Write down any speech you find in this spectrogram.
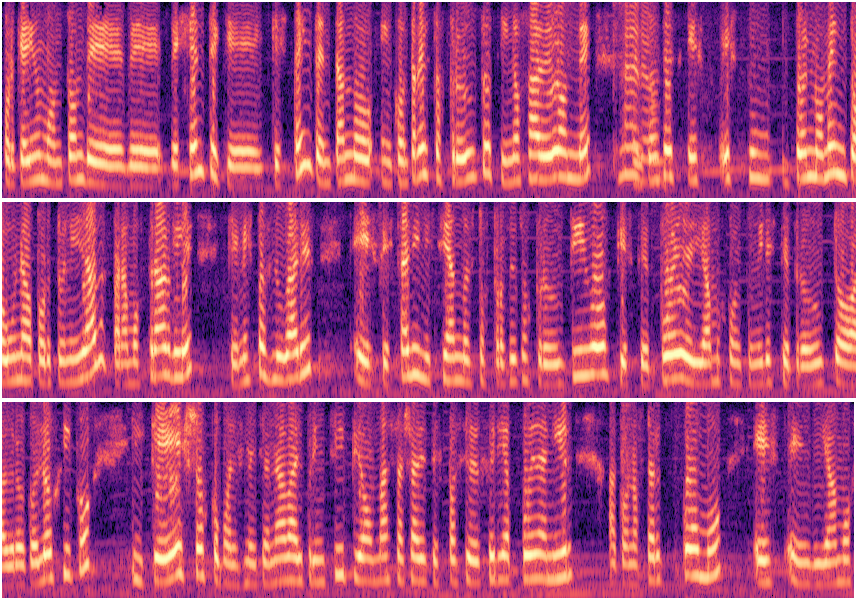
porque hay un montón de, de, gente que, que está intentando encontrar estos productos y no sabe dónde. Entonces es, es un buen momento, una oportunidad para mostrarle que en estos lugares eh, se están iniciando estos procesos productivos, que se puede, digamos, consumir este producto agroecológico y que ellos, como les mencionaba al principio, más allá de este espacio de feria, puedan ir a conocer cómo es, eh, digamos,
